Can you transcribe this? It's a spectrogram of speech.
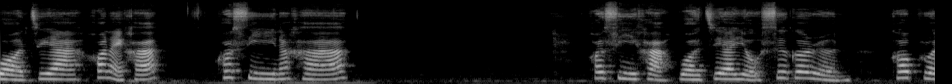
วอเจีย ข้อไหนคะ ข้อ C นะคะ ข้อ C ค่ะ我家有四个人 ครอบครัว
